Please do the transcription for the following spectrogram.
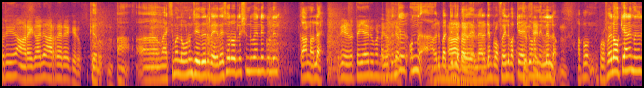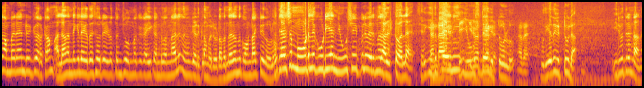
ഒരു ആറേകാൽ ആറര വരും. കയറും ആ മാക്സിമം ലോണും ചെയ്ത് ഒരു ഏകദേശം ഒരു ഒരു ലക്ഷം രൂപേന്റെ ഉള്ളിൽ കാണണം അല്ലേ? ഒരു എഴുപത്തയ്യായിരം രൂപ ഒന്ന് ആ ഒരു ബഡ്ജറ്റ് എല്ലാവരുടെയും പ്രൊഫൈൽ പക്ക ആയിരിക്കണമെന്നില്ലല്ലോ അപ്പോൾ പ്രൊഫൈൽ ഓക്കെ ആണെങ്കിൽ നിങ്ങൾക്ക് അമ്പതിനായിരം രൂപയ്ക്ക് ഇറക്കാം. അല്ലാന്നുണ്ടെങ്കിൽ ഏകദേശം ഒരു എഴുപത്തഞ്ച് ഒന്നൊക്കെ കൈ കണ്ടു വന്നാൽ നിങ്ങൾക്ക് എടുക്കാൻ പറ്റും അപ്പൊ അപ്പോൾ എന്തായാലും ഒന്ന് കോൺടാക്ട് ചെയ്തോളൂ. അത്യാവശ്യം മോഡൽ കൂടിയ ന്യൂ ഷേപ്പിൽ വരുന്ന ഒരു അൾട്ടോ അല്ലേ? ശരിക്കും ഇതിപ്പോ ഇനി യൂസ്ഡേ കിട്ടുള്ളൂ. പുതിയത് കിട്ടൂല. ഇരുപത്തിരണ്ടാണ്.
